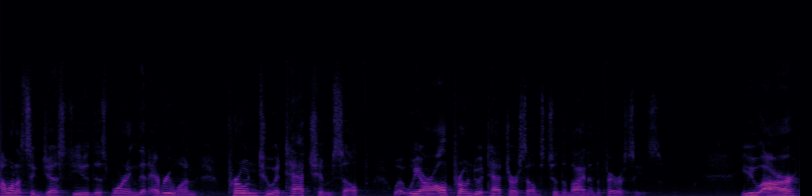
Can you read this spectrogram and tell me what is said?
I want to suggest to you this morning that everyone prone to attach himself, we are all prone to attach ourselves to the vine of the Pharisees. You are,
